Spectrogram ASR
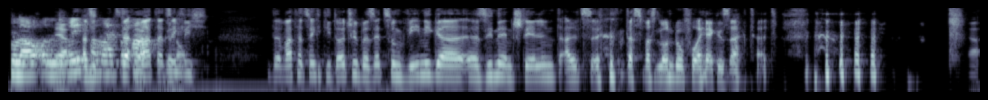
Genau, und Ja, Refa Also meint so, da ah, war tatsächlich, da war tatsächlich die deutsche Übersetzung weniger äh, Sinne entstellend als äh, das, was Londo vorher gesagt hat. Ja.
